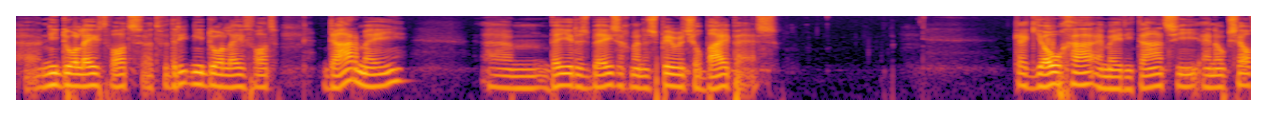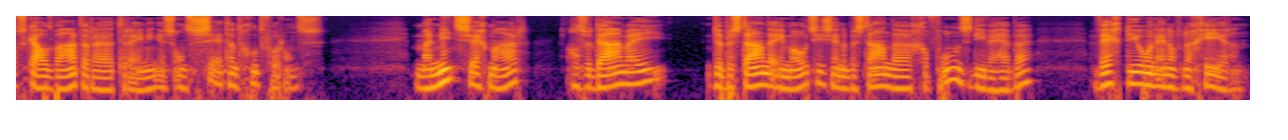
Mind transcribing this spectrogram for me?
uh, niet doorleefd wordt, het verdriet niet doorleefd wordt. Daarmee um, ben je dus bezig met een spiritual bypass. Kijk, yoga en meditatie en ook zelfs koudwatertraining is ontzettend goed voor ons. Maar niet zeg maar als we daarmee de bestaande emoties en de bestaande gevoelens die we hebben wegduwen en of negeren.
